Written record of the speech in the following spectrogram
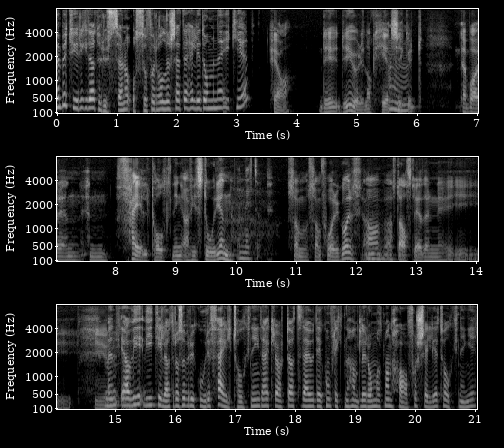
Men betyr ikke det at russerne også forholder seg til helligdommene i Kiev? Ja, det, det gjør de nok helt mm. sikkert. Det er bare en, en feiltolkning av historien Nettopp. som, som foregår av, av statslederen i, i Men ja, vi, vi tillater oss å bruke ordet feiltolkning. Det er klart at det er jo det konflikten handler om, at man har forskjellige tolkninger.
